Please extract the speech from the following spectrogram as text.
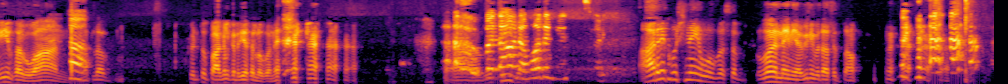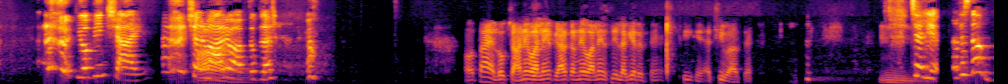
हे भगवान हाँ। मतलब फिर तो पागल कर दिया था लोगों ने। हाँ, बताओ ना बहुत इंटरेस्टिंग स्टोरी अरे कुछ नहीं वो बस अब वो नहीं नहीं अभी नहीं बता सकता हूँ। यू बीइंग शाय शर्मा रहे हो आप तो ब्लश होता है लोग चाहने वाले हैं प्यार करने वाले हैं इसलिए लगे रहते हैं। ठीक है अच्छी बात है। चलिए what is the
